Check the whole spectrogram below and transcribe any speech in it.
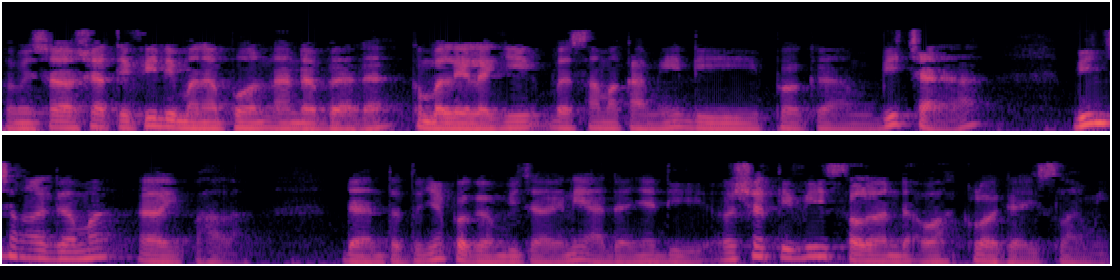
Pemirsa Asia TV di mana pun Anda berada, kembali lagi bersama kami di program Bicara, Bincang Agama, Raih Pahala. Dan tentunya program Bicara ini adanya di Asia TV, saluran dakwah keluarga islami.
